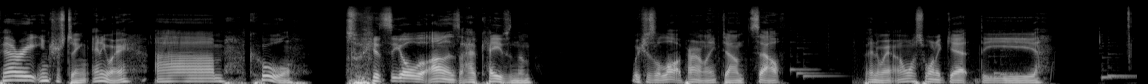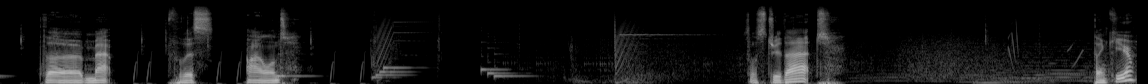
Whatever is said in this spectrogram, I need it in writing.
Very interesting. Anyway, um, cool. So we can see all the islands that have caves in them. Which is a lot, apparently, down south. But anyway, I also want to get the... the map for this island. So let's do that. Thank you.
